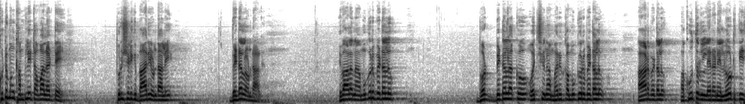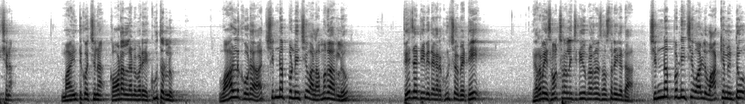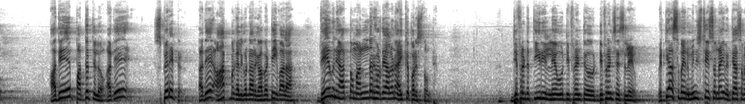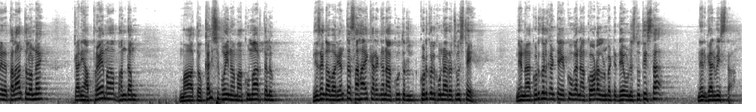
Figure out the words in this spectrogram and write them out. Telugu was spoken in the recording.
కుటుంబం కంప్లీట్ అవ్వాలంటే పురుషుడికి భార్య ఉండాలి బిడ్డలు ఉండాలి. ఇవాళ నా ముగ్గురు బిడ్డలు బొడ్ బిడ్డలకు వచ్చిన మరొక ముగ్గురు బిడ్డలు ఆడబిడ్డలు మా కూతురు లేరనే లోటు తీర్చిన మా ఇంటికి వచ్చిన కోడళ్ళను పడే కూతుర్లు వాళ్ళు కూడా చిన్నప్పటి నుంచి వాళ్ళ అమ్మగారులు తేజ టీవీ దగ్గర కూర్చోబెట్టి ఇరవై సంవత్సరాల నుంచి టీవీ ప్రోగ్రామ్స్ వస్తున్నాయి కదా. చిన్నప్పటి నుంచి వాళ్ళు వాక్యం వింటూ అదే పద్ధతిలో అదే స్పిరిట్ అదే ఆత్మ కలిగి ఉన్నారు కాబట్టి ఇవాళ దేవుని ఆత్మ అందరి హృదయాలను ఐక్యపరుస్తుంది డిఫరెంట్ థీరీలు లేవు డిఫరెంట్ డిఫరెన్సెస్ లేవు. వ్యత్యాసమైన మినిస్ట్రీస్ ఉన్నాయి వ్యత్యాసమైన తలాంతులు ఉన్నాయి. కానీ ఆ ప్రేమ బంధం మాతో కలిసిపోయిన మా కుమార్తెలు నిజంగా వారు ఎంత సహాయకరంగా నా కూతురు కొడుకులకు ఉన్నారో చూస్తే నేను నా కొడుకుల కంటే ఎక్కువగా నా కోడలను బట్టి దేవుణ్ణి స్థుతిస్తా నేను గర్విస్తా.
